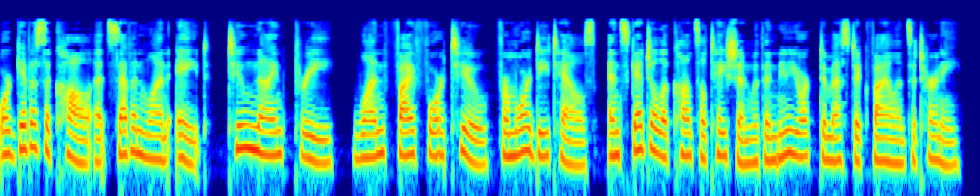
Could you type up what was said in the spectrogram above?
or give us a call at 718-293-1542 for more details and schedule a consultation with a New York domestic violence attorney.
